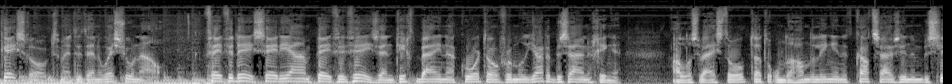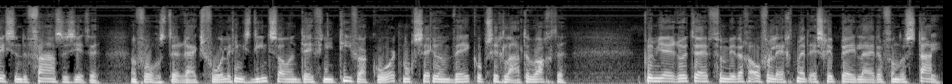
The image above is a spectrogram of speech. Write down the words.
Kees Groot met het NOS-journaal. VVD, CDA en PVV zijn dichtbij een akkoord over miljardenbezuinigingen. Alles wijst erop dat de onderhandelingen in het katshuis in een beslissende fase zitten. Maar volgens de Rijksvoorlichtingsdienst zal een definitief akkoord nog zeker een week op zich laten wachten. Premier Rutte heeft vanmiddag overlegd met SGP-leider Van der Staaij.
